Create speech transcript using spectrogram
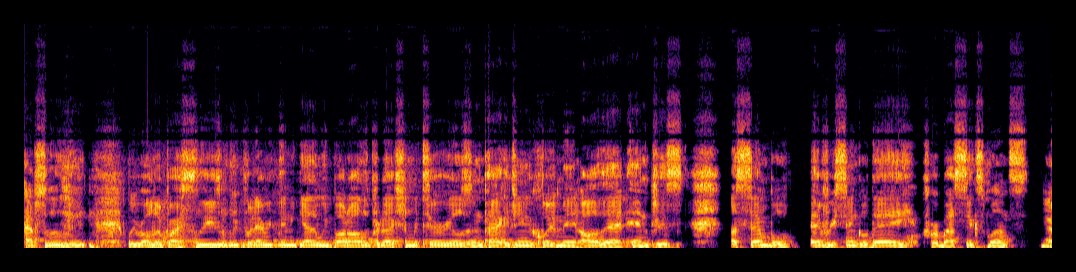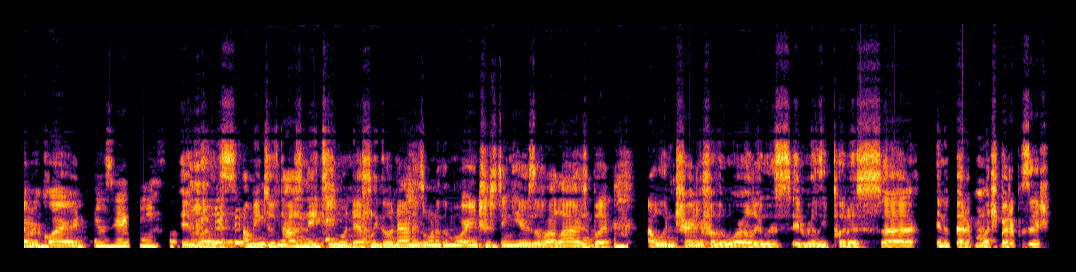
Absolutely. we rolled up our sleeves and we put everything together. We bought all the production materials and packaging equipment, all that, and just assembled every single day for about six months. Yeah. That required. It was very painful. It was. I mean, 2018 will definitely go down as one of the more interesting years of our lives, but I wouldn't trade it for the world. It was. It really put us uh, in a better, much better position.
